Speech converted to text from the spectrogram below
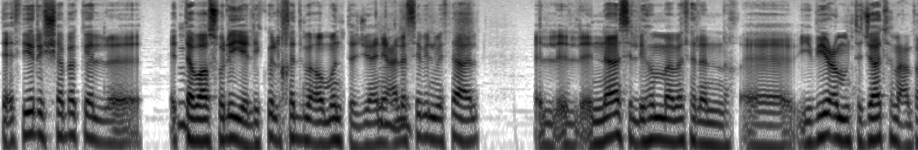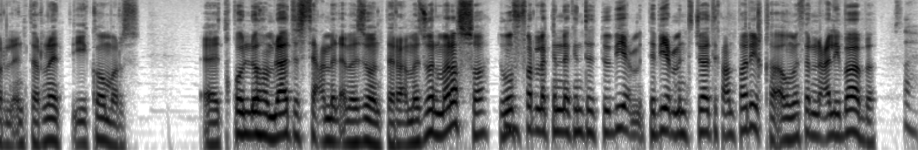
تأثير الشبكة ال- التواصلية لكل خدمة أو منتج. يعني. على سبيل المثال ال- ال- الناس اللي هم مثلا آه، يبيعوا منتجاتهم عبر الإنترنت e-commerce آه، تقول لهم لا تستعمل أمازون. ترى أمازون منصة توفر لك إنك أنت تبيع تبيع منتجاتك عن طريقها أو مثلا علي بابا صح.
